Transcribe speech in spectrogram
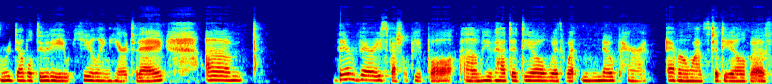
We're double duty healing here today. Um, they're very special people um, who've had to deal with what no parent ever wants to deal with.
